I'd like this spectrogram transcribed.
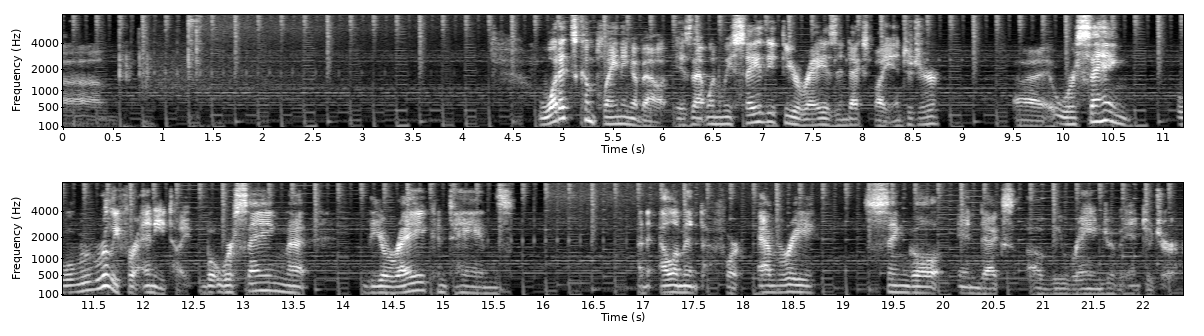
Um, what it's complaining about is that when we say that the array is indexed by integer, uh, we're saying, well, really for any type, but we're saying that the array contains an element for every single index of the range of integer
